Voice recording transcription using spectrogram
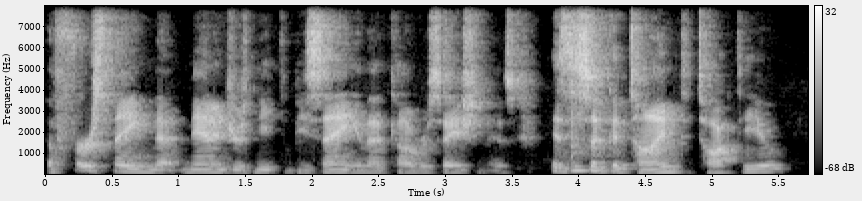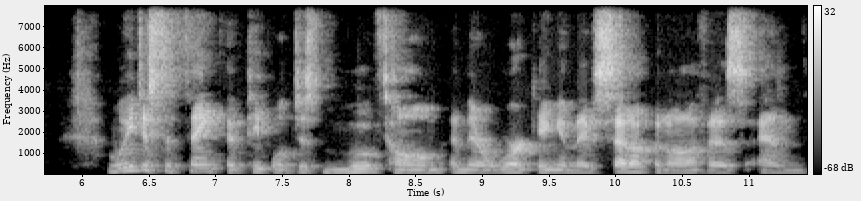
The first thing that managers need to be saying in that conversation is, is this a good time to talk to you? We just to think that people just moved home and they're working and they've set up an office and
